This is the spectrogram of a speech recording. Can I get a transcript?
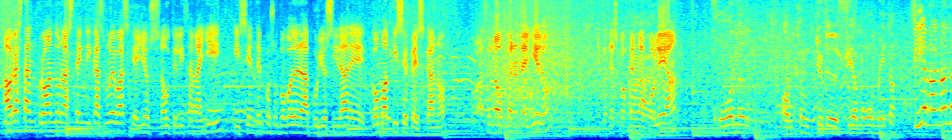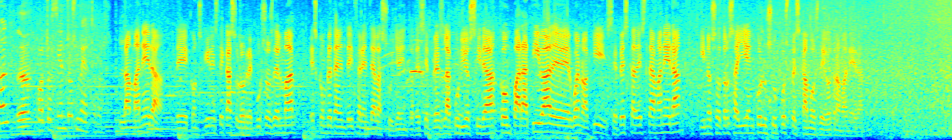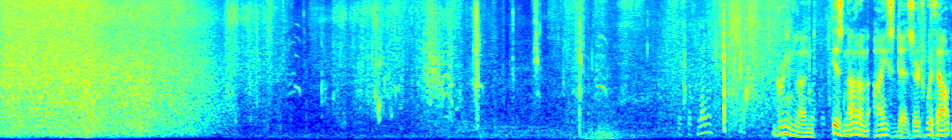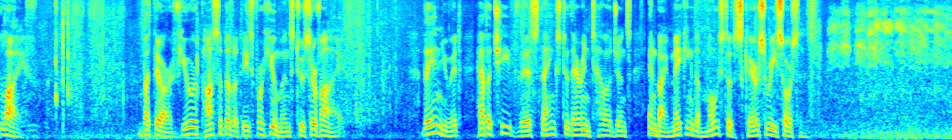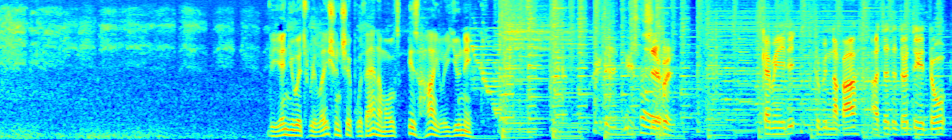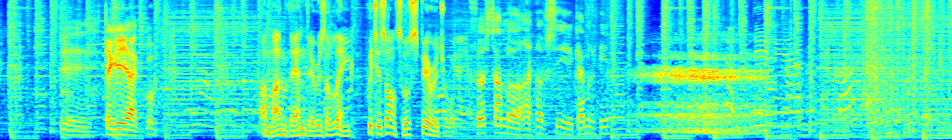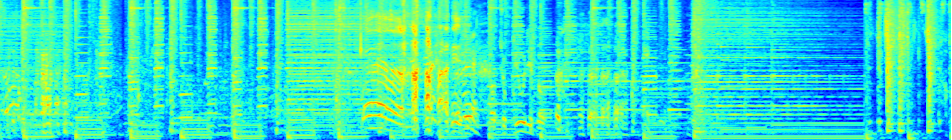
Ahora están probando unas técnicas nuevas que ellos no utilizan allí y sienten pues un poco de la curiosidad de cómo aquí se pesca, ¿no? Hace un agujero en el hielo, entonces cogen una polea. Omkring dybet 400 meter. 4000, Ja. 400 metros. La manera de conseguir en este caso los recursos del mar es completamente diferente a la suya entonces siempre es la curiosidad comparativa de ver, bueno, aquí se pesca de esta manera y nosotros allí en Kulusuk pues pescamos de otra manera. ¿no? Greenland is not an ice desert without life. But there are fewer possibilities for humans to survive. The Inuit have achieved this thanks to their intelligence and by making the most of scarce resources. The Inuits' relationship with animals is highly unique. Siwil. Kami di tubinnaka at ito dito tagiyaku. Among them, there is a link which is also spiritual. First time uh, I have see a camel here. Not so beautiful.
